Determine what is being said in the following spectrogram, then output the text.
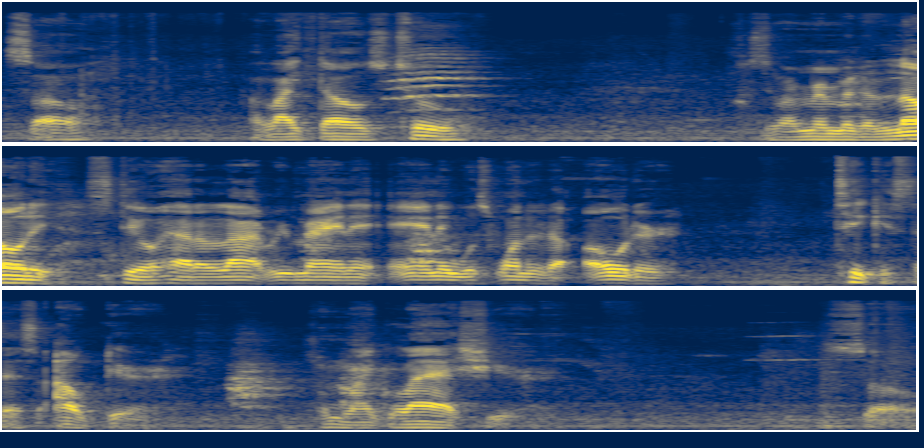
So I like those too. So I remember the loaded still had a lot remaining and it was one of the older tickets that's out there from like last year. So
